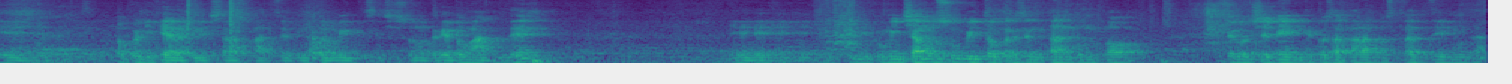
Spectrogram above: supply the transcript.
E dopodiché ci sarà spazio eventualmente se ci sono delle domande. E quindi cominciamo subito presentando un po' velocemente cosa fa la nostra azienda.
